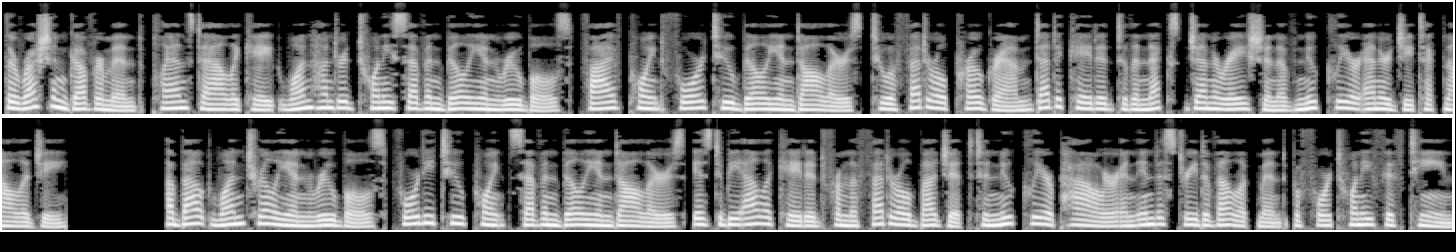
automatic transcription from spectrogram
The Russian government plans to allocate 127 billion rubles $5.42 billion to a federal program dedicated to the next generation of nuclear energy technology. About 1 trillion rubles $42.7 billion is to be allocated from the federal budget to nuclear power and industry development before 2015.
